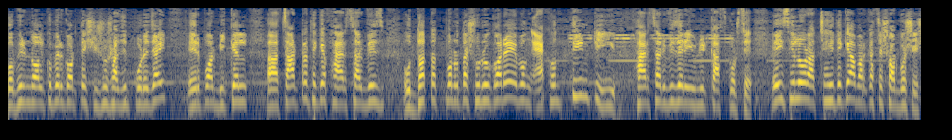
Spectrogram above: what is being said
গভীর নলকূপের গর্তে শিশু সাজিদ পড়ে যায়। এরপর বিকেল চারটা থেকে ফায়ার সার্ভিস উদ্ধার তৎপরতা শুরু করে এবং এখন তিনটি ফায়ার সার্ভিসের ইউনিট কাজ করছে। এই ছিল রাজশাহী থেকে আমার কাছে সর্বশেষ।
